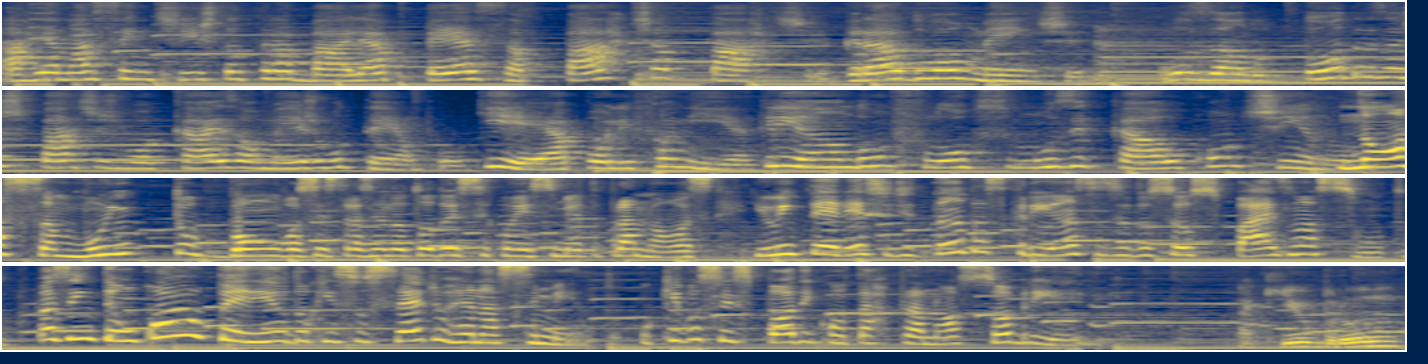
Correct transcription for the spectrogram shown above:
a renascentista trabalha a peça parte a parte, gradualmente, usando todas as partes vocais ao mesmo tempo, que é a polifonia, criando um fluxo musical contínuo. Nossa, muito bom vocês trazendo todo esse conhecimento para nós e o interesse de tantas crianças e dos seus pais no assunto. Mas então, qual é o período que sucede o Renascimento? O que vocês podem contar para nós sobre ele? Aqui o Bruno.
